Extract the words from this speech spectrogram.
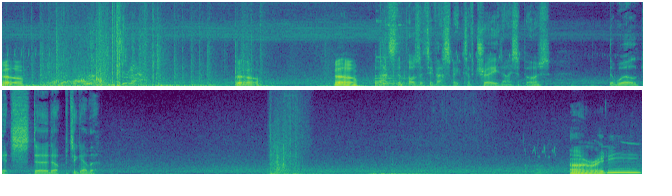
Uh-oh. Uh-oh. Uh-oh. That's the positive aspect of trade, I suppose the world gets stirred up together. Alrighty.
